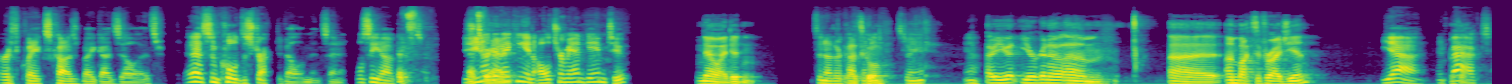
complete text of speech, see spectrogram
earthquakes caused by Godzilla. It's it has some cool destructive elements in it. We'll see how it goes. That's- Did you know they're making an Ultraman game too? no, I didn't. It's another company That's company cool. that's doing it. Are you you're gonna um uh unbox it for IGN? Yeah. In fact,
